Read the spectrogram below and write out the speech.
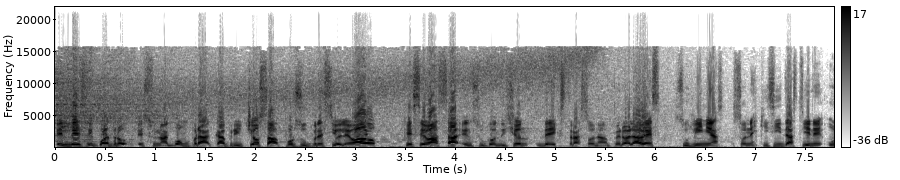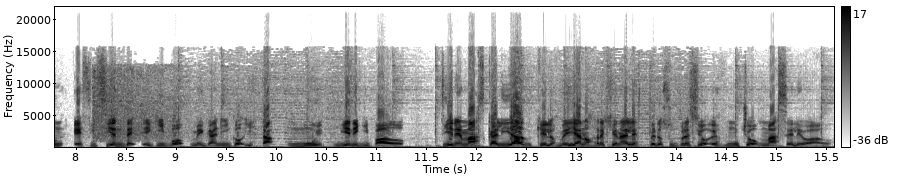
El DS4 es una compra caprichosa por su precio elevado que se basa en su condición de extra zona, pero a la vez sus líneas son exquisitas, tiene un eficiente equipo mecánico y está muy bien equipado. Tiene más calidad que los medianos regionales, pero su precio es mucho más elevado.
